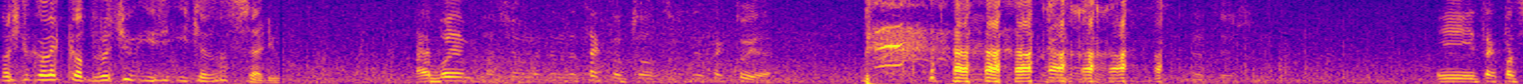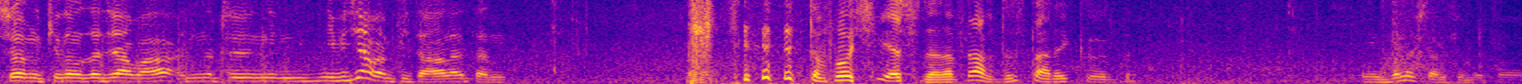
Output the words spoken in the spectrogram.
On się tylko lekko odwrócił i, i cię zastrzelił. Ale bo ja patrzyłem na ten detektor, czy on coś detektuje. I tak patrzyłem, kiedy on zadziała, znaczy nie, nie widziałem Pita, ale ten... To było śmieszne, naprawdę, stary, kurde. Domyślam się, bo to...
